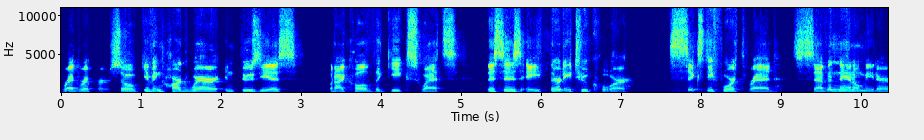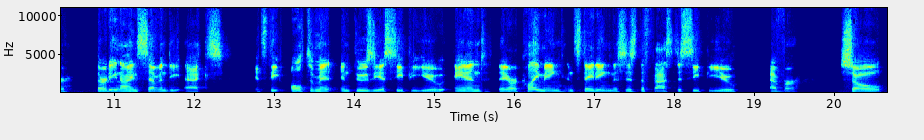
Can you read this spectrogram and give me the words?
Threadripper. So giving hardware enthusiasts what I call the geek sweats. This is a 32 core, 64 thread, 7 nanometer, 3970X. It's the ultimate enthusiast CPU, and they are claiming and stating this is the fastest CPU ever. So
